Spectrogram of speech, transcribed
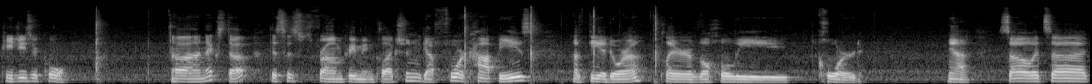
PGs are cool. Uh, next up, this is from Premium Collection. We got four copies of Theodora, player of the Holy Chord. Yeah, so it's a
